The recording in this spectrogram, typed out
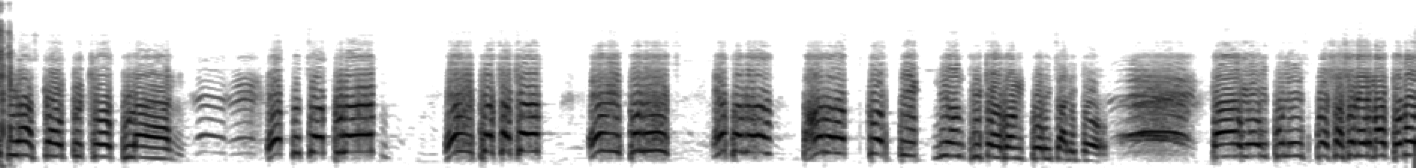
ইতিহাসটা একটু চোখ বুলান। একটু চোখ বুলান। এই প্রশাসক, এই পুলিশ এখনও ভারত কর্তৃক নিয়ন্ত্রিত এবং পরিচালিত। তাই এই পুলিশ প্রশাসনের মাধ্যমে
